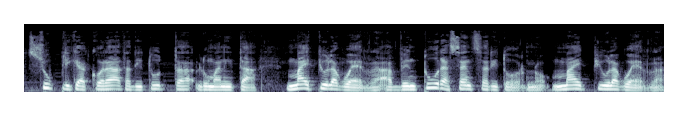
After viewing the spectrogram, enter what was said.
supplica accorata di tutta l'umanità, mai più la guerra, avventura senza ritorno, mai più la guerra,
